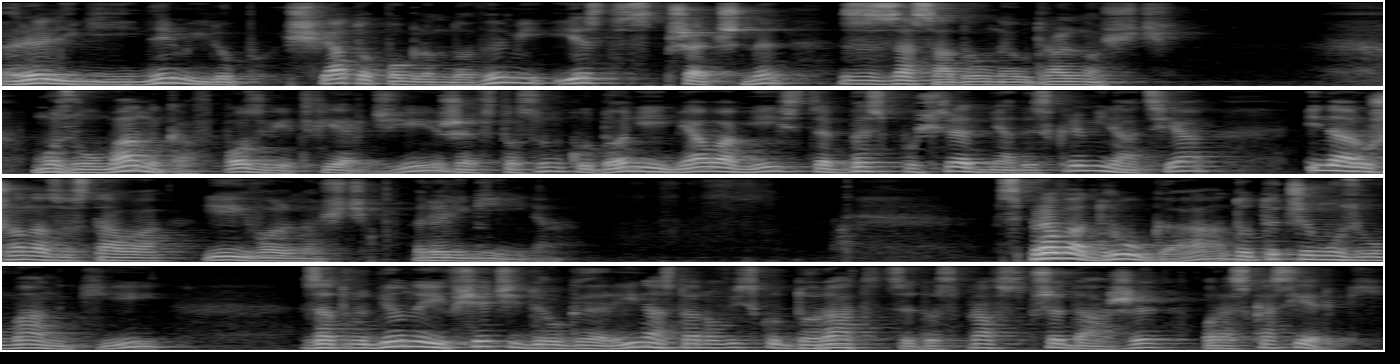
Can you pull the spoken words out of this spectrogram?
religijnymi lub światopoglądowymi jest sprzeczny z zasadą neutralności. Muzułmanka w pozwie twierdzi, że w stosunku do niej miała miejsce bezpośrednia dyskryminacja i naruszona została jej wolność religijna. Sprawa druga dotyczy muzułmanki, zatrudnionej w sieci drogerii na stanowisku doradcy do spraw sprzedaży oraz kasierki.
